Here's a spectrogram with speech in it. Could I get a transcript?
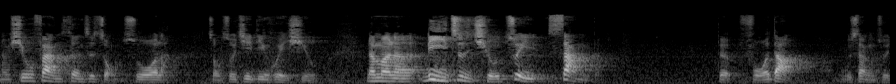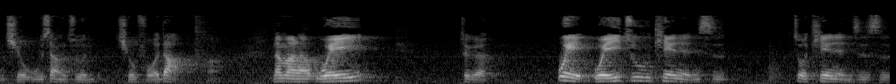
那么修犯恨是总说了，总说界定会修。那么呢，立志求最上的的佛道，无上尊，求无上尊，求佛道啊。那么呢，为这个为为诸天人师，做天人之师。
